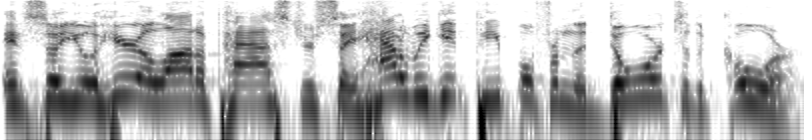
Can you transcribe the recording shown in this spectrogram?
And so you'll hear a lot of pastors say, How do we get people from the door to the core?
